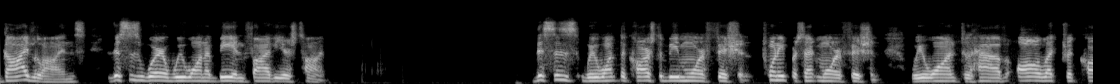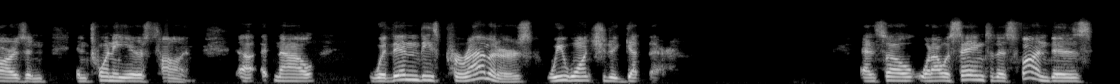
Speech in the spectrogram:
guidelines. This is where we want to be in five years' time. This is, we want the cars to be more efficient, 20% more efficient. We want to have all electric cars in, in 20 years' time. Uh, now, within these parameters, we want you to get there and so, what I was saying to this fund is,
